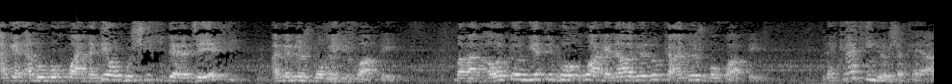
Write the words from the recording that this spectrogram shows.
ئەگەر ئەمە بۆ خوان نەبێ ئەو مشریکی دەرەجەیەکی ئەگەر نوێژ بۆ غەیری خوا بکەی بەڵام ئەوە تۆ نیەتی بۆ خوا هێناوە دێت و کە نوێژ بۆ خوا بکەی لە کاتی نوێژەکەیە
